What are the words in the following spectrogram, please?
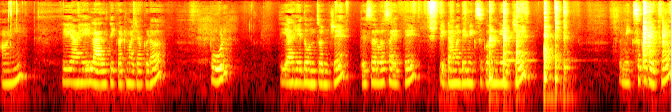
आणि हे आहे लाल तिखट माझ्याकडं. पूड. ती आहे दोन चमचे. ते सर्व साहित्य पिठामध्ये मिक्स करून घ्यायचे. मिक्स करायचं.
